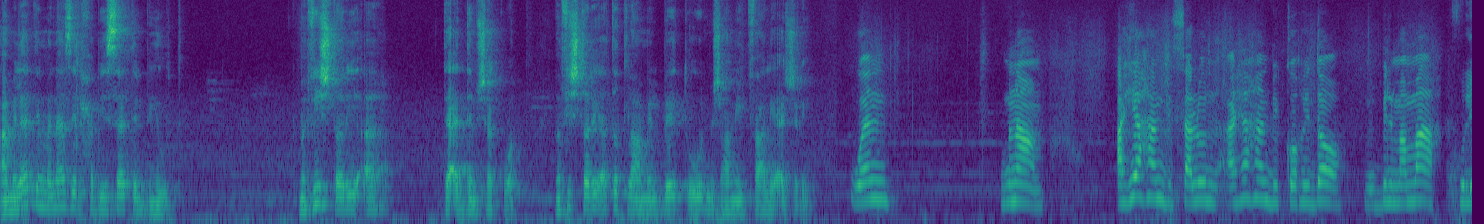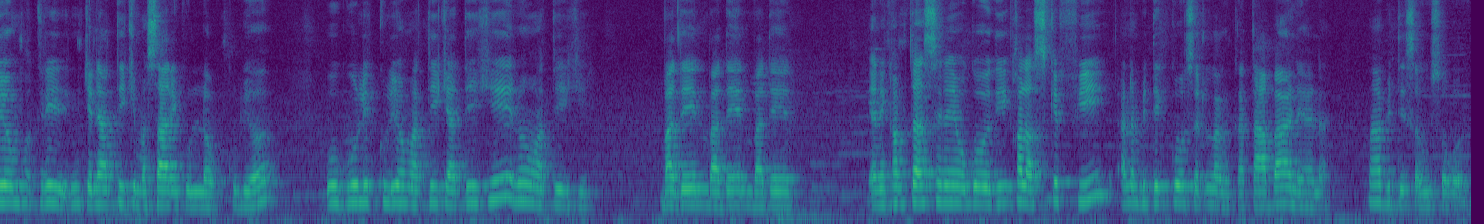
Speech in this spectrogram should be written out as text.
عاملات المنازل حبيسات البيوت. ما فيش طريقة تقدم شكوى. ما فيش طريقة تطلع من البيت تقول مش عم يدفع لي أجري. وين نعم. أحيانا بالصالون أحيانا بالكوريدور بالممر. كل يوم فكري يمكن أعطيكي مصاري كل كل يوم. وقولي كل يوم أعطيكي أعطيكي نو أعطيكي بعدين بعدين بعدين. يعني كم سنة وجودي خلاص كفي. أنا بدي أكون سريلانكا تعبانة أنا. ما بدي أسوي شغل.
